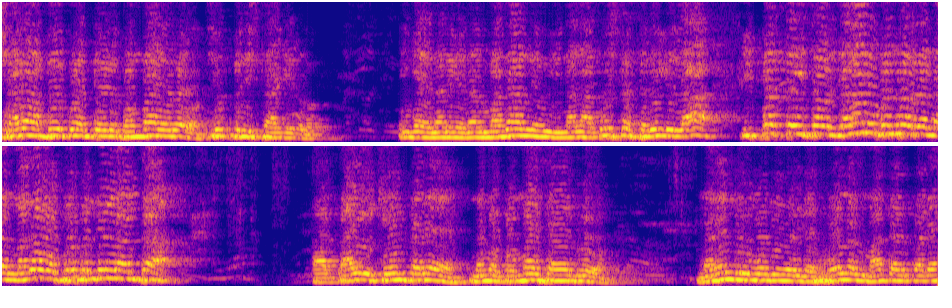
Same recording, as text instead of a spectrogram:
ಶವ ಬೇಕು ಅಂತ ಹೇಳಿ ಬೊಂಬಾಯಿಯವರು ಚೀಫ್ ಮಿನಿಸ್ಟರ್ ಆಗಿದ್ರು. ಹೀಗೆ ನನಗೆ ನನ್ನ ಮಗ, ನೀವು ನನ್ನ ಅದೃಷ್ಟ ಸರಿಗಿಲ್ಲ. ಇಪ್ಪತ್ತೈದು ಸಾವಿರ ಜನನು ಬಂದ್ರಲ್ಲ ನನ್ನ ಮಗ ಒಬ್ಬರು ಬಂದಿಲ್ಲ ಅಂತ. ಆ ತಾಯಿ ಕೇಳ್ತಾರೆ, ನಮ್ಮ ಬೊಮ್ಮಾಯಿ ಸಾಹೇಬ್ರು, ನರೇಂದ್ರ ಮೋದಿ ಅವರಿಗೆ ಫೋನ್ ಅಲ್ಲಿ ಮಾತಾಡ್ತಾರೆ.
